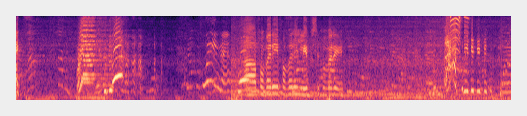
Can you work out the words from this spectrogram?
Έτσι. Πού είναι; Α, φοβερή, φοβερή λήψη, φοβερή.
